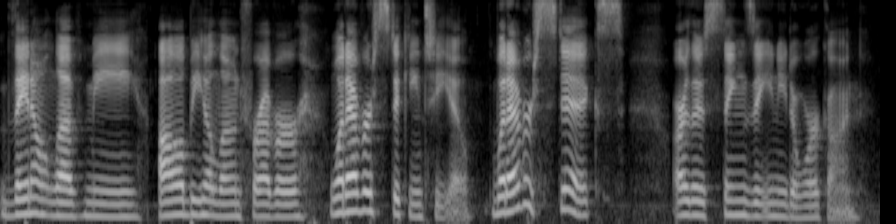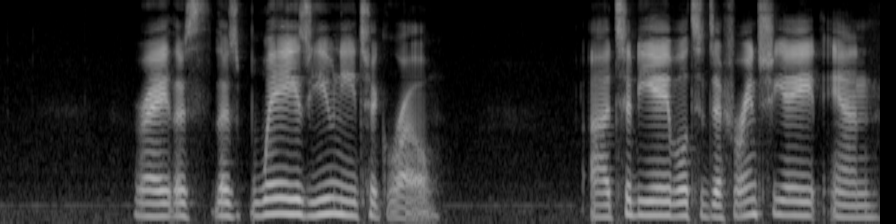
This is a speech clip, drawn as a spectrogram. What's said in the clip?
They don't love me. I'll be alone forever. Whatever's sticking to you, whatever sticks are those things that you need to work on. Right? Those those ways you need to grow uh, to be able to differentiate and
